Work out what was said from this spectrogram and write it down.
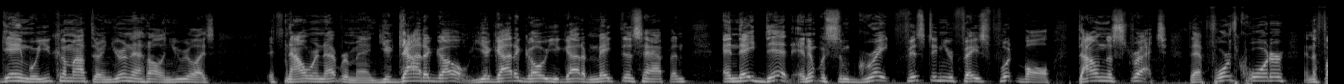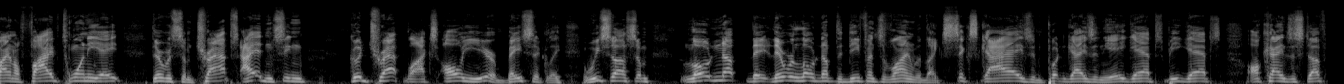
game where you come out there and you're in that huddle and you realize it's now or never, man. You got to go. You got to go. You got to make this happen. And they did. And it was some great fist in your face football down the stretch. That fourth quarter and the final 528, there was some traps. I hadn't seen good trap blocks all year, basically. We saw some loading up. They, they were loading up the defensive line with like six guys and putting guys in the A gaps, B gaps, all kinds of stuff.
